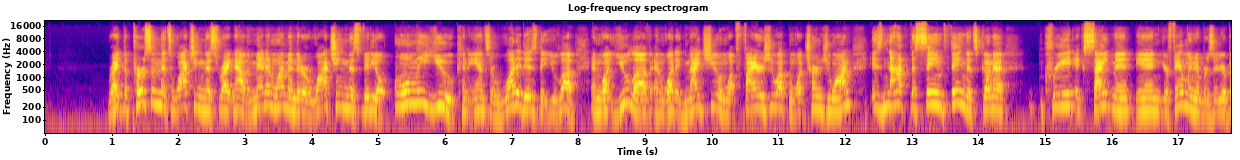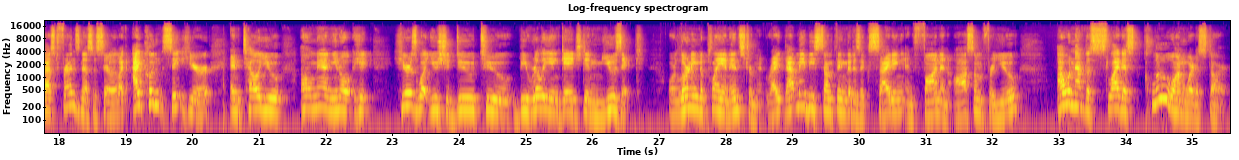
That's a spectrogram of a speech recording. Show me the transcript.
right? The person that's watching this right now, the men and women that are watching this video, only you can answer what it is that you love. And what you love and what ignites you and what fires you up and what turns you on is not the same thing that's going to create excitement in your family members or your best friends necessarily. Like I couldn't sit here and tell you, "Oh man, you know, he, here's what you should do to be really engaged in music." Or learning to play an instrument, right? That may be something that is exciting and fun and awesome for you. I wouldn't have the slightest clue on where to start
